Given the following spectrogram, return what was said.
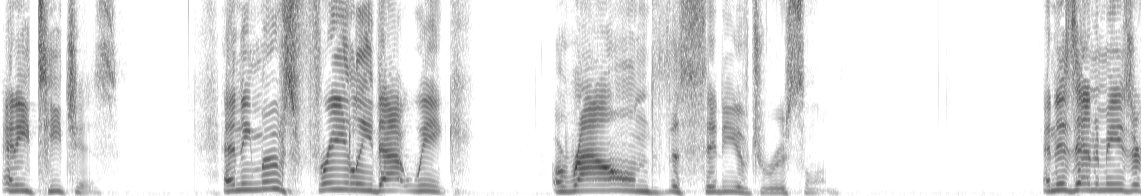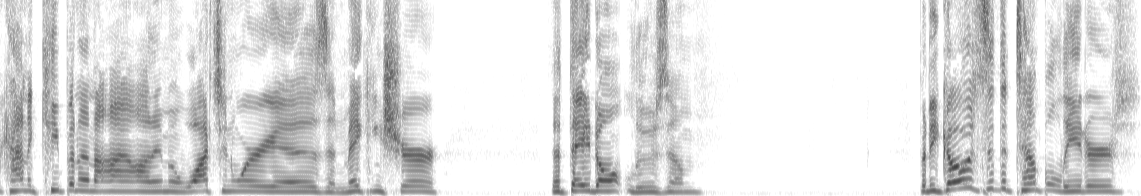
and he teaches. And he moves freely that week around the city of Jerusalem. And his enemies are kind of keeping an eye on him and watching where he is and making sure that they don't lose him. But he goes to the temple leaders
